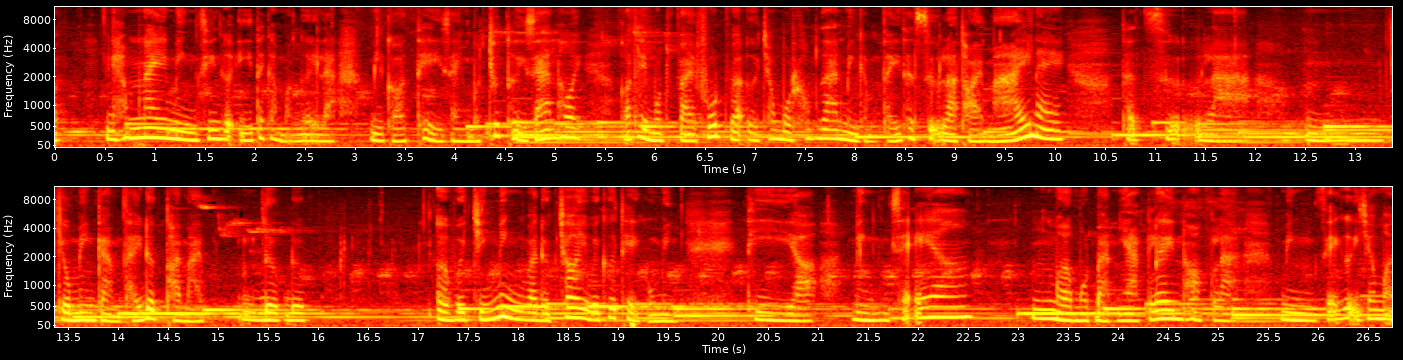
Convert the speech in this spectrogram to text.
uh, ngày hôm nay mình xin gợi ý tất cả mọi người là mình có thể dành một chút thời gian thôi. Có thể một vài phút và ở trong một không gian mình cảm thấy thật sự là thoải mái này. Thật sự là um, kiểu mình cảm thấy được thoải mái được được ở với chính mình và được chơi với cơ thể của mình. Thì uh, mình sẽ mở một bản nhạc lên hoặc là mình sẽ gửi cho mọi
